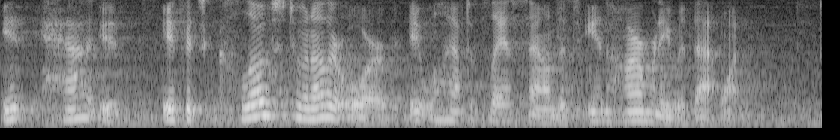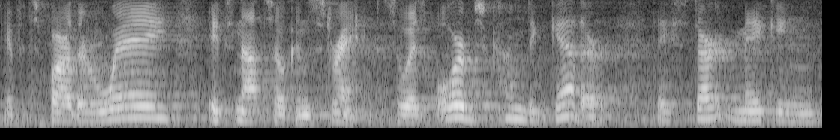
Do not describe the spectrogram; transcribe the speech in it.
it ha- it, if it's close to another orb, it will have to play a sound that's in harmony with that one. If it's farther away, it's not so constrained. So as orbs come together, they start making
